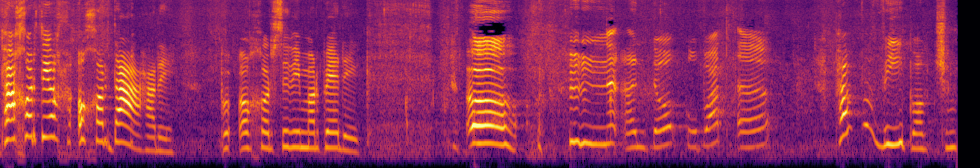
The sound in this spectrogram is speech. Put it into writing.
Pa ochr di ochr da, Harry? B Ochr sydd ddim ar berig. O! Yn do, gwybod y... Pan bod fi, Bob Chung...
